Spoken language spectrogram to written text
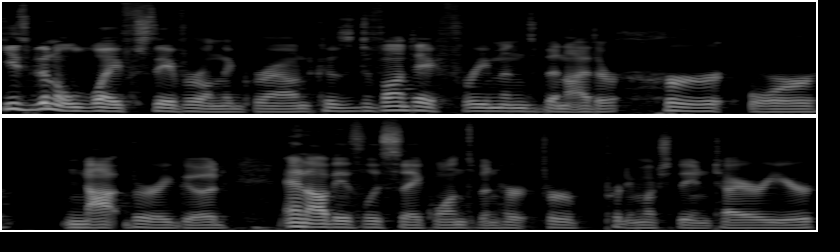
he's been a lifesaver on the ground because Devonta Freeman's been either hurt or not very good, and obviously Saquon's been hurt for pretty much the entire year.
